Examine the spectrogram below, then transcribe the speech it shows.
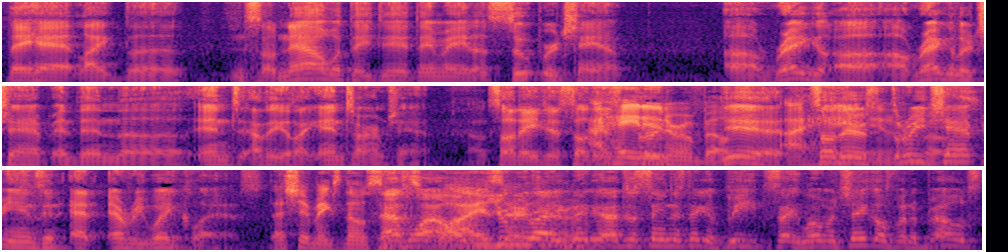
they had like the. And so now what they did, they made a super champ, a regular, uh, a regular champ, and then the in, I think it was like interim champ. So they just so I there's hate three, interim belts. Yeah. I so there's three belts. champions in, at every weight class. That shit makes no sense. That's why, is you be like, nigga, I just seen this nigga beat say Lomachenko for the belts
